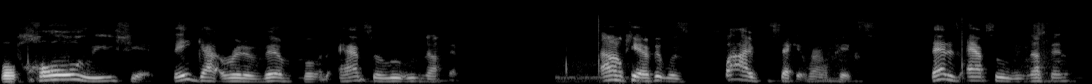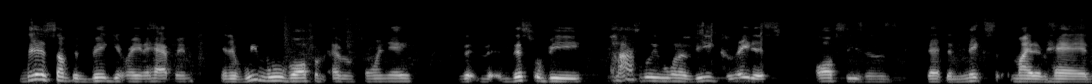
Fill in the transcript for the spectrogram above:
But holy shit, they got rid of them for absolutely nothing. I don't care if it was five second round picks. That is absolutely nothing. There's something big getting ready to happen. And if we move off from Evan Fournier, th- th- this will be possibly one of the greatest off seasons that the Knicks might have had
